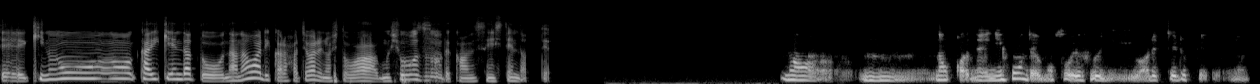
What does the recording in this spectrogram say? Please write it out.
て昨日の会見だと7割から8割の人は無症状で感染してんだって。まあ、うん、なんかね、日本でもそういうふうに言われてるけどね。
